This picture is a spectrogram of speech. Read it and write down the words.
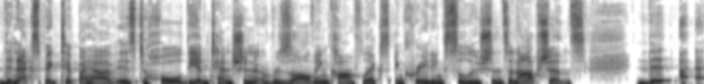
the next big tip I have is to hold the intention of resolving conflicts and creating solutions and options. That I,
